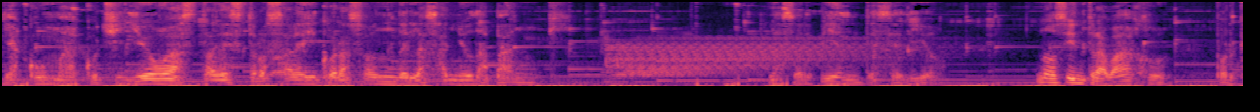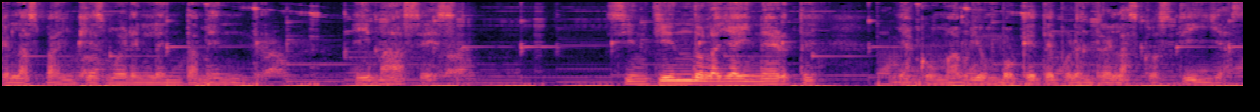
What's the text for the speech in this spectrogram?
Yakuma acuchilló hasta destrozar el corazón de la sañuda Panki. La serpiente cedió, no sin trabajo, porque las Pankis mueren lentamente, y más esa Sintiéndola ya inerte, Yakuma abrió un boquete por entre las costillas,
